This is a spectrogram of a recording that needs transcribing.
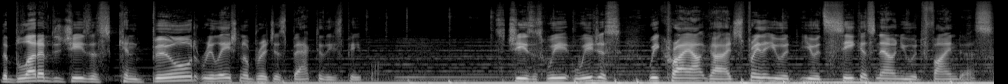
The blood of Jesus can build relational bridges back to these people. So Jesus, we, we just, we cry out, God, I just pray that you would, you would seek us now and you would find us.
